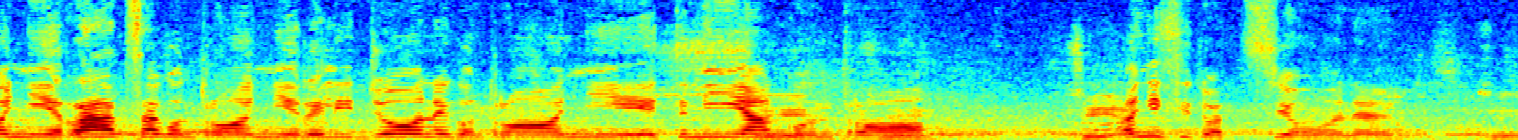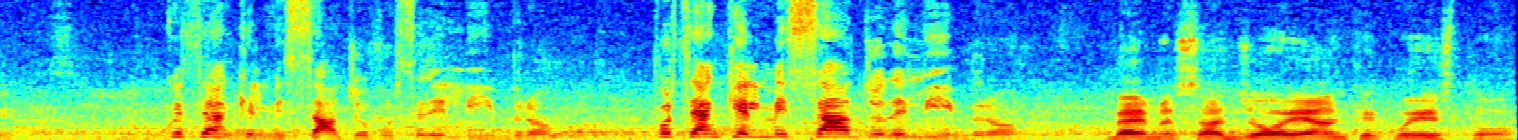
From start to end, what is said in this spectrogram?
sì. ogni razza, contro ogni religione, contro ogni etnia, sì, contro ogni situazione. Sì questo è anche il messaggio forse del libro, forse anche il messaggio del libro. Beh, il messaggio è anche questo,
